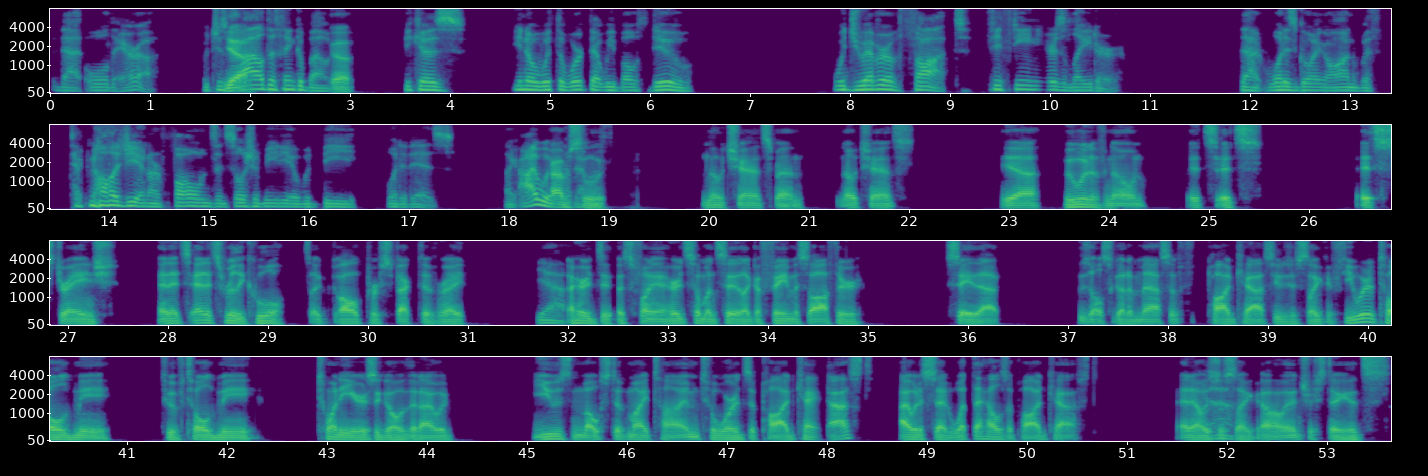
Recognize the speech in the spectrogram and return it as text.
that old era, which is Yeah. wild to think about. Yeah. Because, you know, with the work that we both do, would you ever have thought 15 years later that what is going on with technology and our phones and social media would be what it is? Like I would Absolutely. No chance, man. No chance. Yeah, who would have known? It's it's it's strange. And it's and it's really cool. It's like all perspective, right? Yeah. I heard it's funny. I heard someone say like a famous author say that who's also got a massive podcast. He was just like, if you would have told me to have told me 20 years ago that I would use most of my time towards a podcast, I would have said, What the hell's a podcast? And I was just like, Oh, interesting. It's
